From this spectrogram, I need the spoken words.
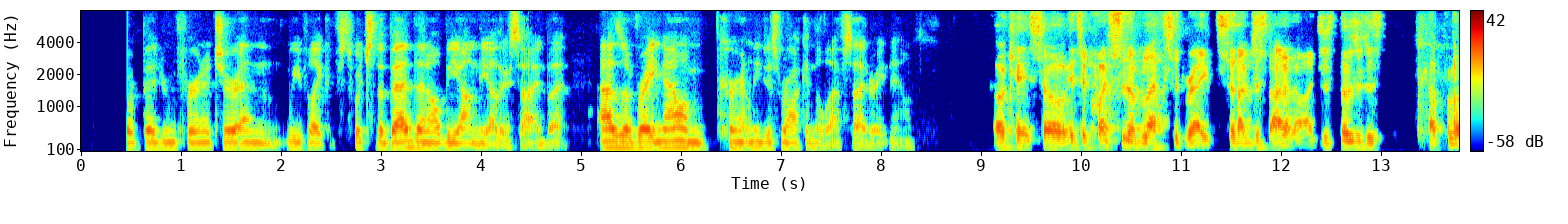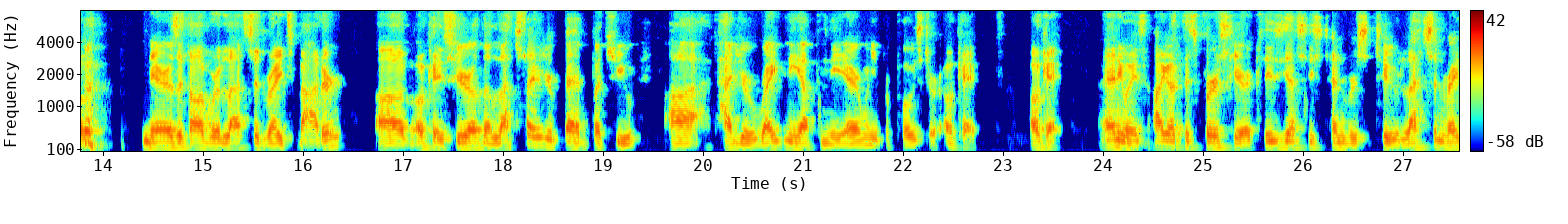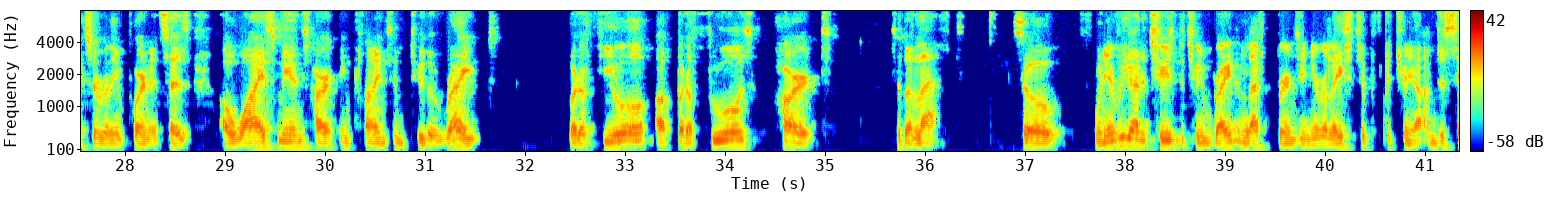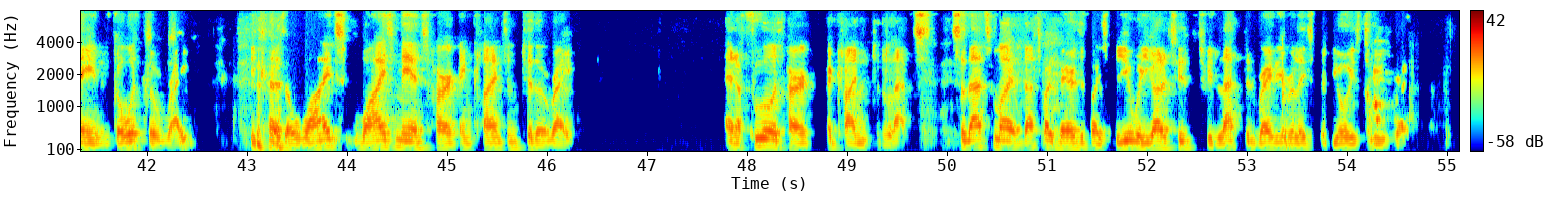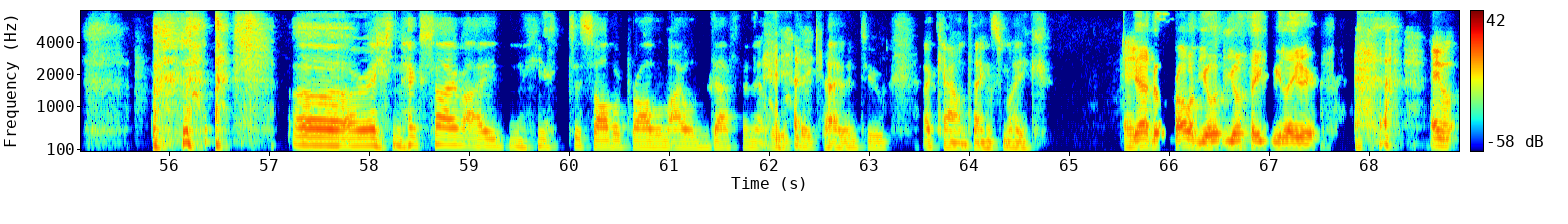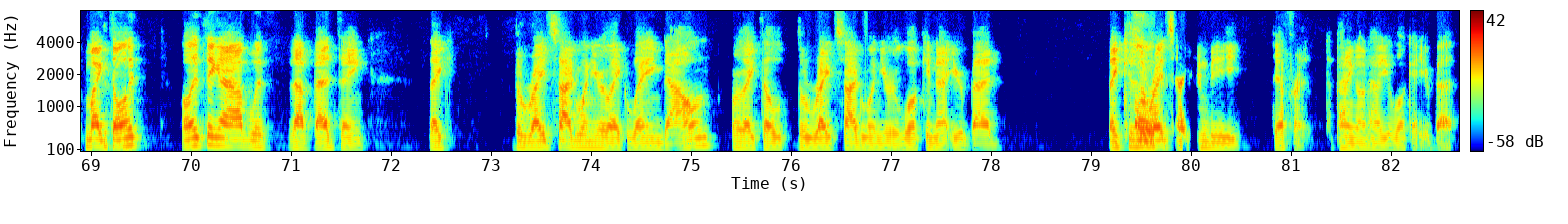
bedroom furniture and we've like switched the bed, then I'll be on the other side. But as of right now, I'm currently just rocking the left side right now. Okay, so it's a question of lefts and rights, and I'm just I don't know. I just those are just a couple of narrows I thought where lefts and rights matter. Um, okay, so you're on the left side of your bed, but you uh, had your right knee up in the air when you proposed to her. Okay, okay. Anyways, I got this verse here, Ecclesiastes 10 verse 2. Lefts and rights are really important. It says, "A wise man's heart inclines him to the right, but a uh, but a fool's heart to the left." So whenever you got to choose between right and left, Burns, in your relationship with Katrina, I'm just saying go with the right because a wise wise man's heart inclines him to the right, and a fool's heart inclines him to the left. So that's my that's my marriage advice for you. When you got to choose between left and right in your relationship, you always choose right. uh, all right. Next time I need to solve a problem, I will definitely take that into account. Thanks, Mike. Hey, yeah, no problem. You'll you'll thank me later. hey, Mike. The only only thing I have with that bed thing, like the right side when you're like laying down, or like the the right side when you're looking at your bed. Like, because oh. the right side can be different depending on how you look at your bed.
